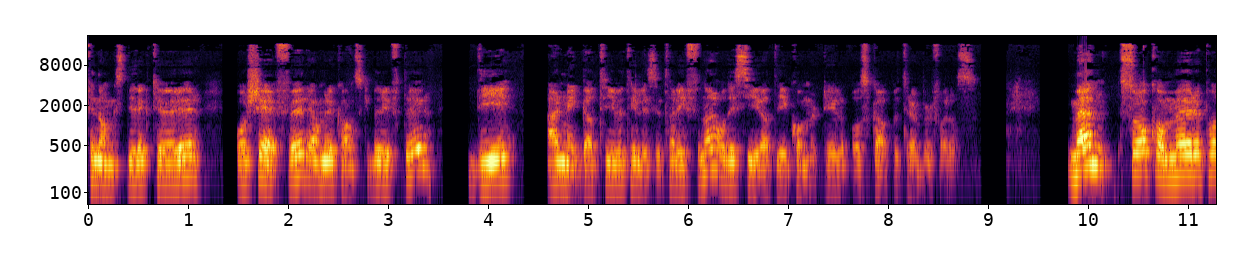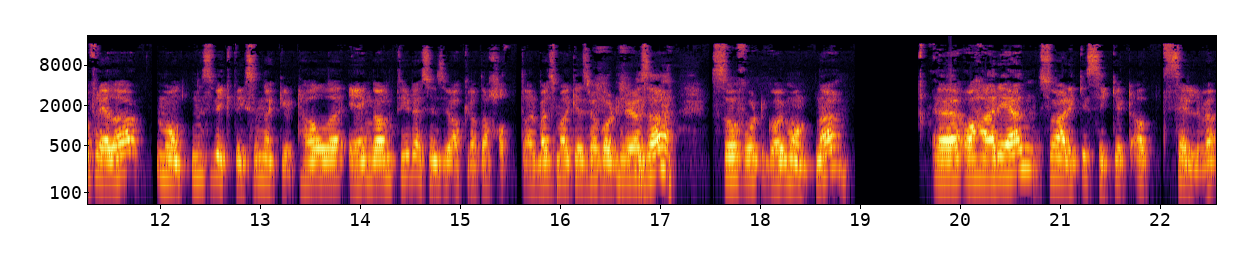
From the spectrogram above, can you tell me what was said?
finansdirektører og sjefer i amerikanske bedrifter de er negative til disse tariffene, og de sier at de kommer til å skape trøbbel for oss. Men så kommer på fredag månedens viktigste nøkkeltall en gang til. Jeg syns vi akkurat har hatt arbeidsmarkedsrapporten i USA. Så fort går månedene. Eh, og her igjen så er det ikke sikkert at selve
